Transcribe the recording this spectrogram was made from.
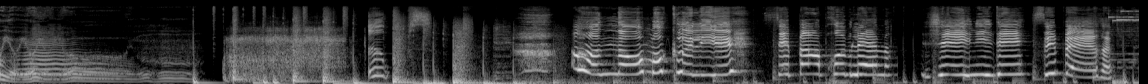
Mhm. Oups. Oh non, mon collier C'est pas un problème. J'ai une idée. Super.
